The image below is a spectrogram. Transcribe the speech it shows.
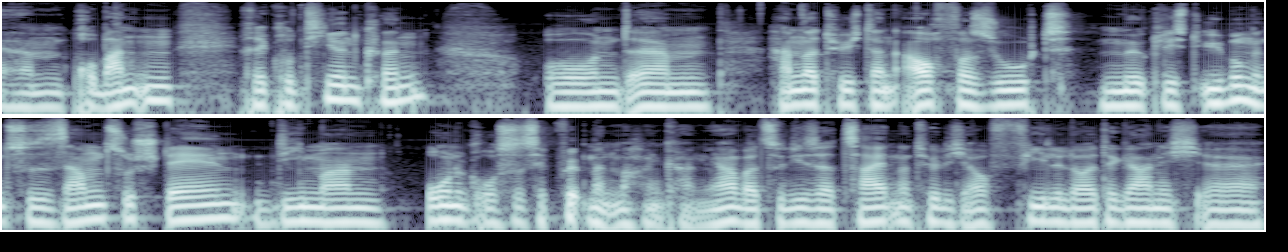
ähm, Probanden rekrutieren können und ähm, haben natürlich dann auch versucht, möglichst Übungen zusammenzustellen, die man ohne großes Equipment machen kann, ja, weil zu dieser Zeit natürlich auch viele Leute gar nicht äh,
